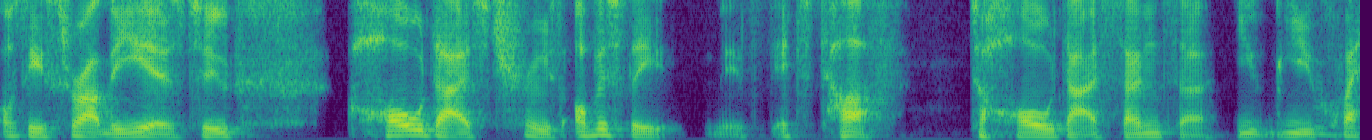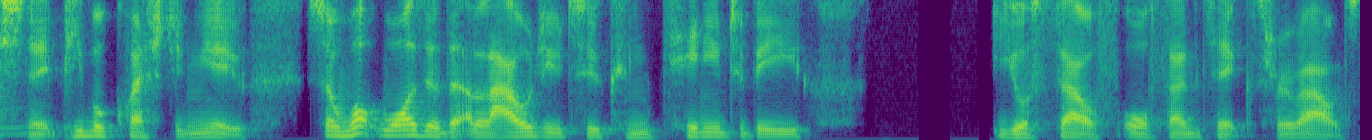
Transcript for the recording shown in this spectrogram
obviously throughout the years, to hold that as truth. Obviously, it's it's tough to hold that as center. You you mm-hmm. question it. People question you. So, what was it that allowed you to continue to be yourself, authentic throughout,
